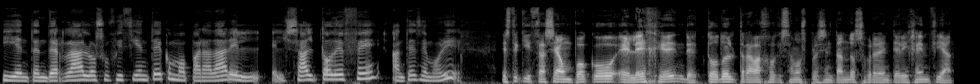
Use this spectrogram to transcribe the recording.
y entenderla lo suficiente como para dar el salto de fe antes de morir. Este quizás sea un poco el eje de todo el trabajo que estamos presentando sobre la inteligencia.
